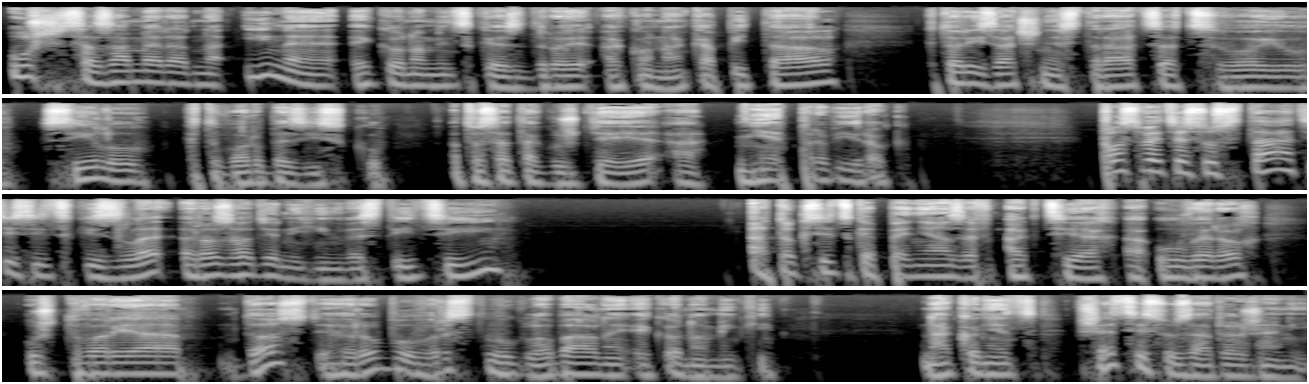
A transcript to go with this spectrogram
už sa zamerať na iné ekonomické zdroje ako na kapitál, ktorý začne strácať svoju sílu k tvorbe zisku. A to sa tak už deje a nie prvý rok. Po svete sú stá tisícky zle rozhodených investícií a toxické peniaze v akciách a úveroch už tvoria dosť hrubú vrstvu globálnej ekonomiky. Nakoniec všetci sú zadlžení.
